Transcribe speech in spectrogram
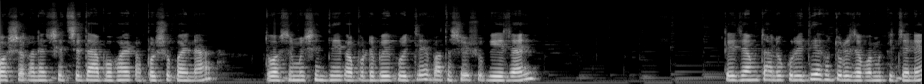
বর্ষাকালে শীত শীতে আবহাওয়ায় কাপড় শুকায় না। তো ওয়াশিং মেশিন দিয়ে কাপড়টা বের করে দিলে বাতাসে শুকিয়ে যায়। তো এই যে আমি চালু করে দিয়ে এখন চলে যাব আমি কিচেনে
